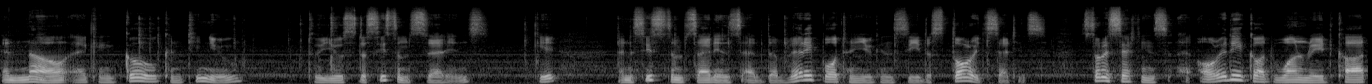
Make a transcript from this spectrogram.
And now I can go continue to use the system settings okay? And the system settings at the very bottom you can see the storage settings storage settings. I already got one RAID card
